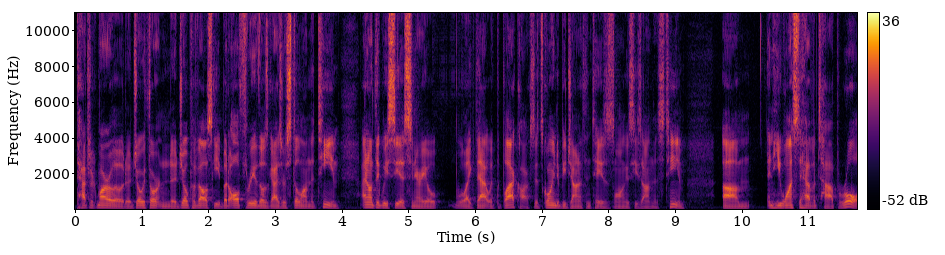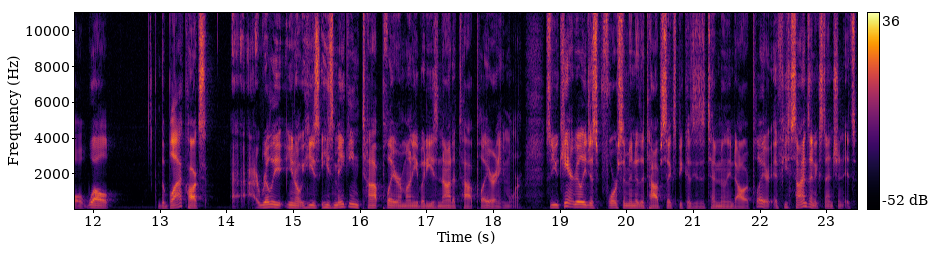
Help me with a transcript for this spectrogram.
Patrick Marleau to Joey Thornton to Joe Pavelski, but all three of those guys are still on the team. I don't think we see a scenario like that with the Blackhawks. It's going to be Jonathan Toews as long as he's on this team, um, and he wants to have a top role. Well, the Blackhawks, I really, you know, he's he's making top player money, but he's not a top player anymore. So you can't really just force him into the top six because he's a ten million dollar player. If he signs an extension, it's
